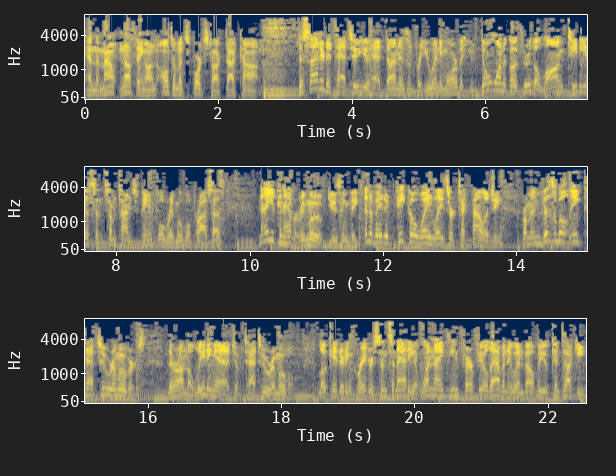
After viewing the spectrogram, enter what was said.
and the Mount Nothing on UltimateSportsTalk.com. Decided a tattoo you had done isn't for you anymore, but you don't want to go through the long, tedious, and sometimes painful removal process? Now you can have it removed using the innovative PicoWay laser technology from Invisible Ink Tattoo Removers. They're on the leading edge of tattoo removal. Located in Greater Cincinnati at 119 Fairfield Avenue in Bellevue, Kentucky.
